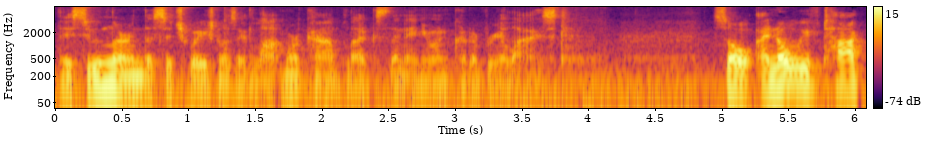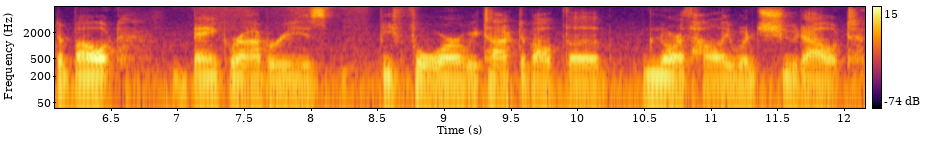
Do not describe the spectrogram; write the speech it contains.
They soon learned the situation was a lot more complex than anyone could have realized. So, I know we've talked about bank robberies before. We talked about the North Hollywood shootout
